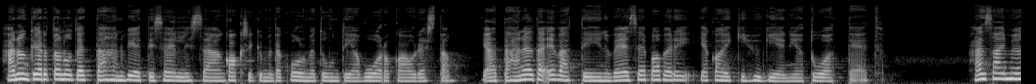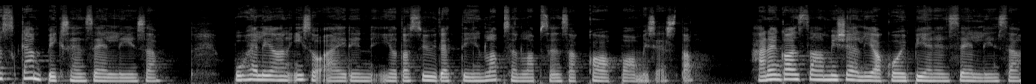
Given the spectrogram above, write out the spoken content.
Hän on kertonut, että hän vietti sellissään 23 tuntia vuorokaudesta ja että häneltä evättiin WC-paperi ja kaikki hygieniatuotteet. Hän sai myös kämppiksen selliinsä, puheliaan isoäidin, jota syytettiin lapsen lapsensa kaappaamisesta. Hänen kanssaan Michelle jakoi pienen sellinsä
